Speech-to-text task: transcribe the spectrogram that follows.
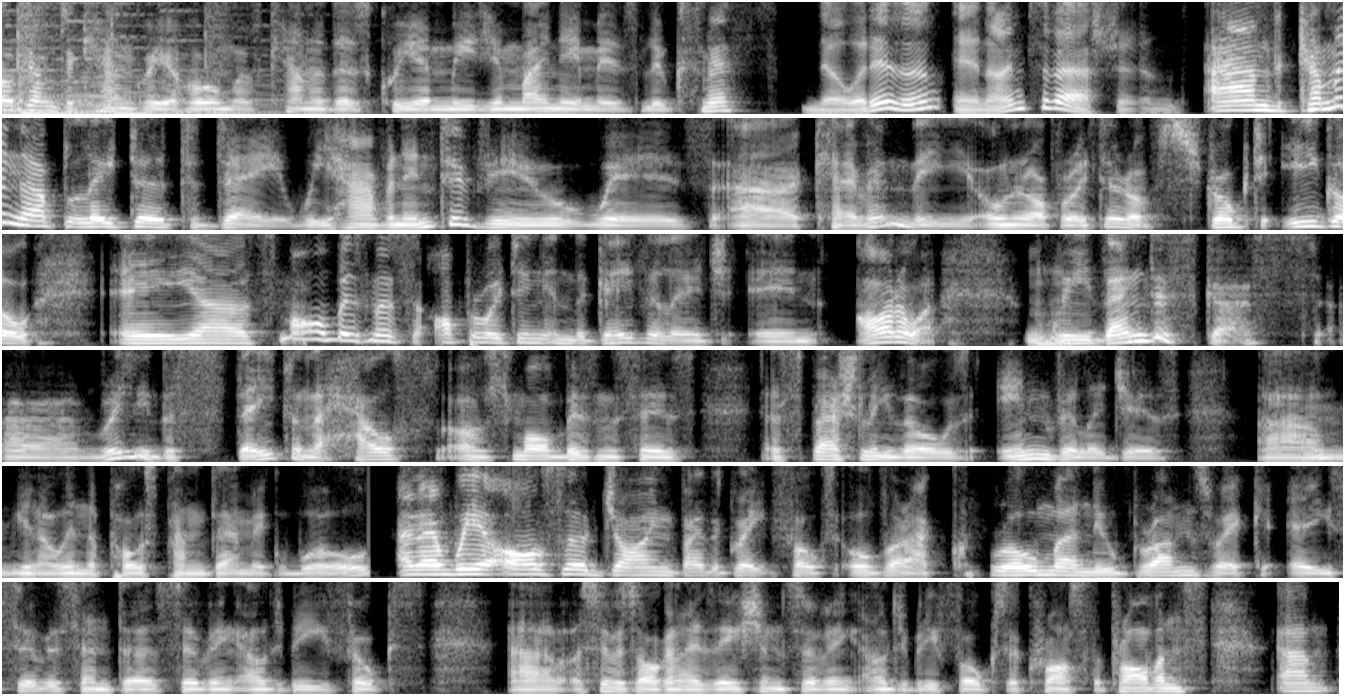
welcome to Can Queer, home of Canada's queer medium. My name is Luke Smith. No, it isn't. And I'm Sebastian. And coming up later today, we have an interview with uh, Kevin, the owner operator of Stroked Ego, a uh, small business operating in the gay village in Ottawa. Mm-hmm. We then discuss uh, really the state and the health of small businesses, especially those in villages. Um, you know, in the post-pandemic world. And then we are also joined by the great folks over at Chroma New Brunswick, a service center serving LGBT folks, uh, a service organization serving LGBT folks across the province. Um,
